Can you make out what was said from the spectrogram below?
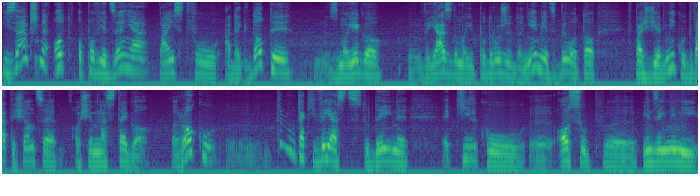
I zacznę od opowiedzenia Państwu anegdoty z mojego wyjazdu, mojej podróży do Niemiec. Było to w październiku 2018 roku. To był taki wyjazd studyjny kilku y, osób, y, między innymi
